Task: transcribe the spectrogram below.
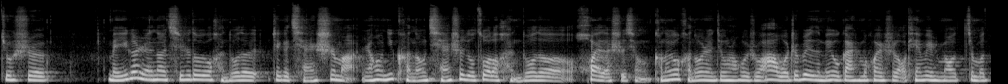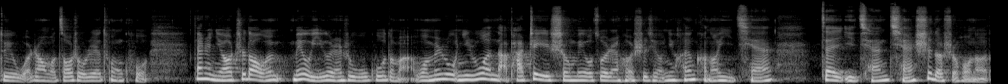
就是。每一个人呢，其实都有很多的这个前世嘛。然后你可能前世就做了很多的坏的事情，可能有很多人经常会说啊，我这辈子没有干什么坏事，老天为什么要这么对我，让我遭受这些痛苦？但是你要知道，我们没有一个人是无辜的嘛。我们如果你如果哪怕这一生没有做任何事情，你很可能以前在以前前世的时候呢，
